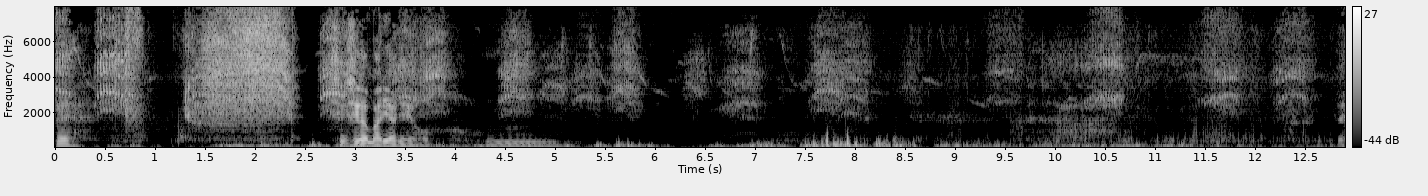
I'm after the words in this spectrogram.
네. 싱싱한 말이 아니에요. 음. 네.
